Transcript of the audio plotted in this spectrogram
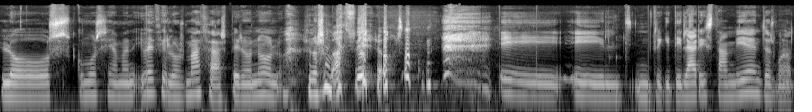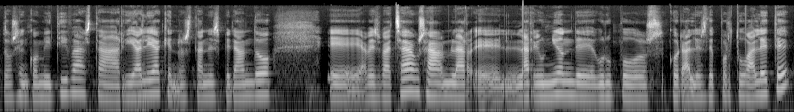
los, ¿cómo se llaman? Iba a decir los mazas, pero no, lo- los maceros. y, y el Triquitilaris también. Entonces, bueno, todos en comitiva hasta Realia, que nos están esperando eh, a Besbachá, o sea, la, eh, la reunión de grupos corales de Portugalete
